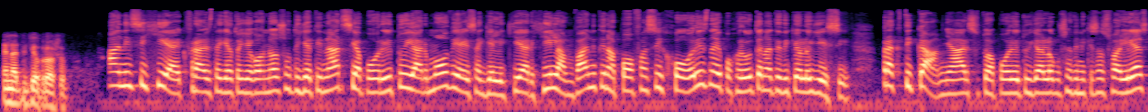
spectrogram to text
ένα τέτοιο πρόσωπο; Ανησυχία εκφράζεται για το γεγονός ότι για την άρση απορρίτου η αρμόδια εισαγγελική αρχή λαμβάνει την απόφαση χωρίς να υποχρεούται να τη δικαιολογήσει. Πρακτικά, μια άρση του απορρίτου για λόγους εθνικής ασφαλείας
